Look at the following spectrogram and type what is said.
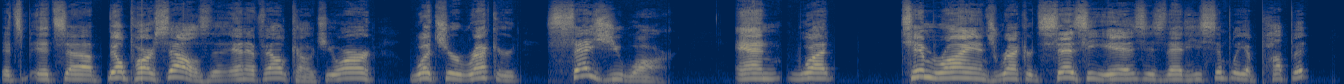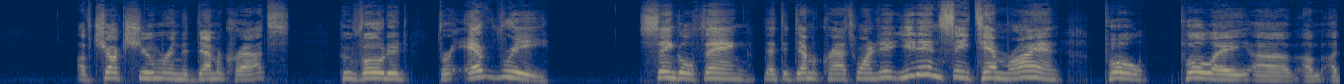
it's it's uh, Bill Parcells, the NFL coach. You are what your record says you are, and what Tim Ryan's record says he is, is that he's simply a puppet of Chuck Schumer and the Democrats who voted for every single thing that the Democrats wanted to do. You didn't see Tim Ryan pull pull a uh, a,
